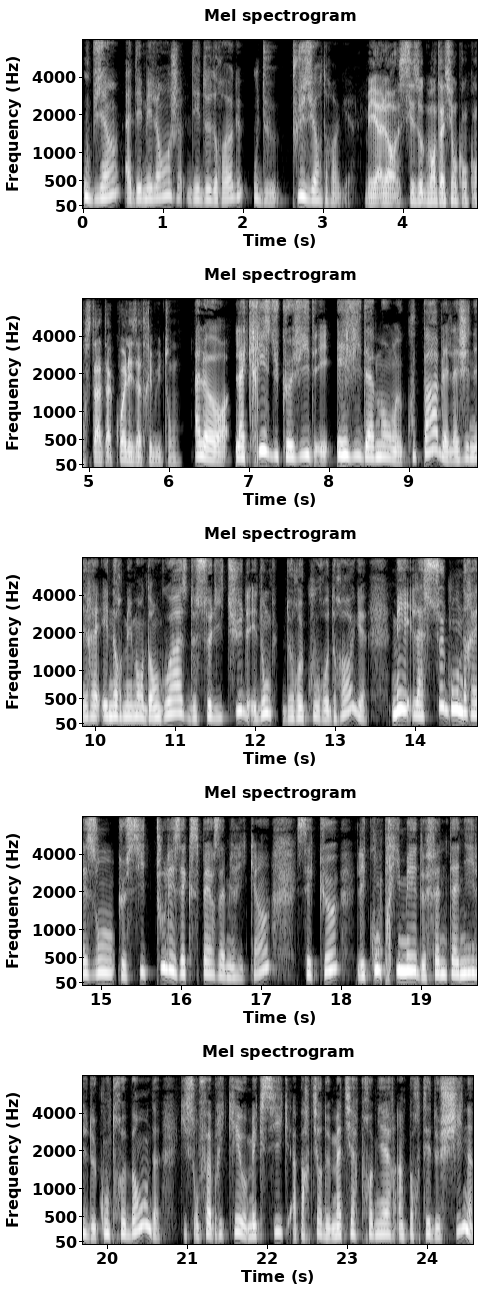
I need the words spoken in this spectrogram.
ou bien à des mélanges des deux drogues ou de plusieurs drogues. Mais alors, ces augmentations qu'on constate, à quoi les attribue-t-on? Alors, la crise du Covid est évidemment euh, coupable, elle a généré énormément d'angoisse, de solitude et donc de recours aux drogues, mais la seconde raison que citent tous les experts américains, c'est que les comprimés de fentanyl de contrebande, qui sont fabriqués au Mexique à partir de matières premières importées de Chine,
